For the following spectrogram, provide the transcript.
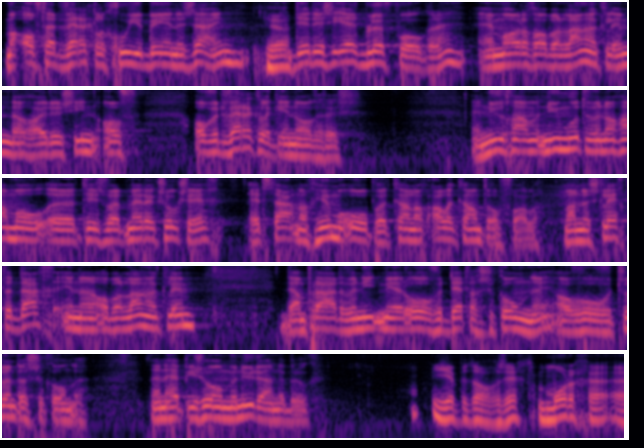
Maar of dat werkelijk goede benen zijn... Ja. dit is eerst bluffpoker. Hè? En morgen op een lange klim, dan ga je dus zien of, of het werkelijk in orde is. En nu, gaan we, nu moeten we nog allemaal, uh, het is wat Merks ook zegt... het staat nog helemaal open, het kan nog alle kanten opvallen. Maar een slechte dag in een, op een lange klim... dan praten we niet meer over 30 seconden hè, of over 20 seconden. Dan heb je zo'n minuut aan de broek. Je hebt het al gezegd, morgen uh,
